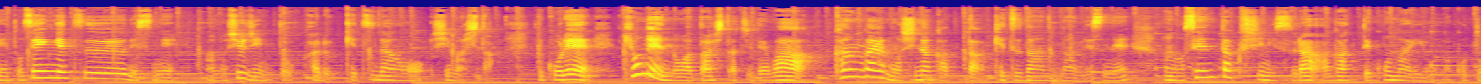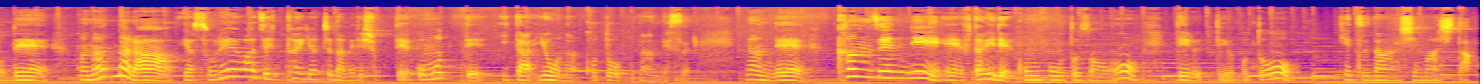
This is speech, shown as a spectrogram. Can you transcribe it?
えーと、先月ですねあの主人とある決断をしました。でこれ去年の私たちでは考えもしなかった決断なんですね。あの選択肢にすら上がってこないようなことで、まあ、なんならいやそれは絶対やっちゃダメでしょって思っていたようなことなんです。なんで完全に、えー、2人でコンフォートゾーンを出るっていうことを決断しました。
